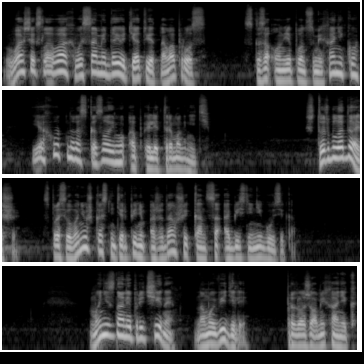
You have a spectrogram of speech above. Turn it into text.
«В ваших словах вы сами даете ответ на вопрос», сказал он японцу-механику и охотно рассказал ему об электромагните. «Что ж было дальше?» – спросил Ванюшка с нетерпением ожидавший конца объяснений Гузика. «Мы не знали причины, но мы видели», – продолжал механик,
